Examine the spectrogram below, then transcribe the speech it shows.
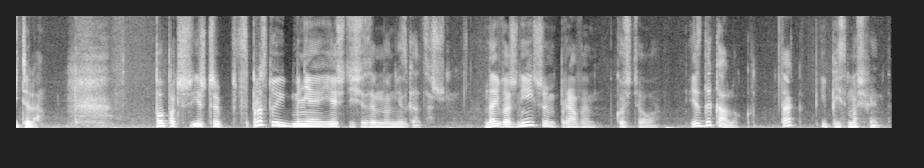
I tyle. Popatrz jeszcze, sprostuj mnie, jeśli się ze mną nie zgadzasz. Najważniejszym prawem Kościoła jest dekalog, tak? I Pismo Święte.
